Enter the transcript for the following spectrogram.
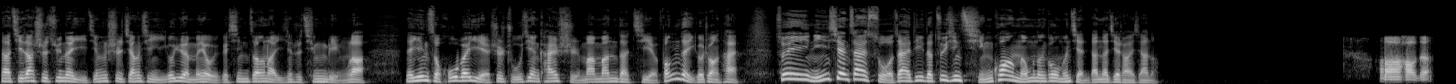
那其他市区呢已经是将近一个月没有一个新增了，已经是清零了。那因此湖北也是逐渐开始慢慢的解封的一个状态。所以您现在所在地的最新情况，能不能给我们简单的介绍一下呢？啊，好的。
